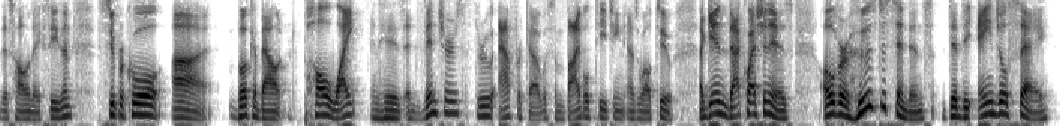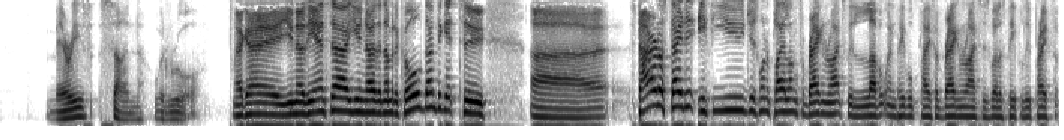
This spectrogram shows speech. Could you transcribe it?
this holiday season. Super cool uh, book about Paul White and his adventures through Africa with some Bible teaching as well too. Again, that question is over whose descendants did the angel say Mary's son would rule? Okay, you know the answer. You know the number to call. Don't forget to uh, star it or state it if you just want to play along for bragging rights. We love it when people play for bragging rights as well as people who play for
